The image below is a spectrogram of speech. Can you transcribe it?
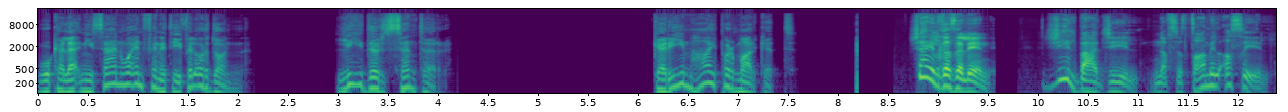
وكلاء نيسان وإنفينيتي في الأردن. Leaders Center كريم هايبر ماركت شاي الغزالين. جيل بعد جيل نفس الطعم الأصيل.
